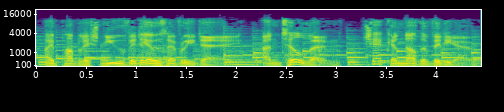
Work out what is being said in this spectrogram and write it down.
I publish new videos every day. Until then, check another video.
